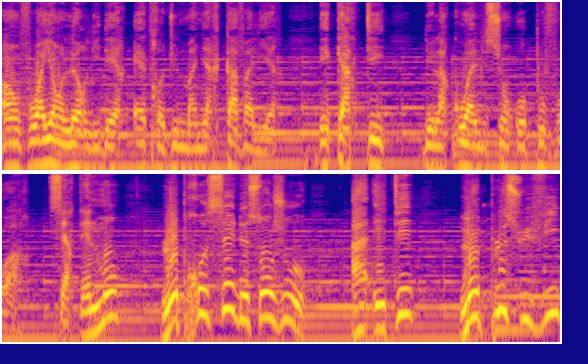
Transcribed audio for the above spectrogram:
en voyant leur leader être d'une manière cavalière écarté de la coalition au pouvoir. Certainement, le procès de son jour a été le plus suivi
